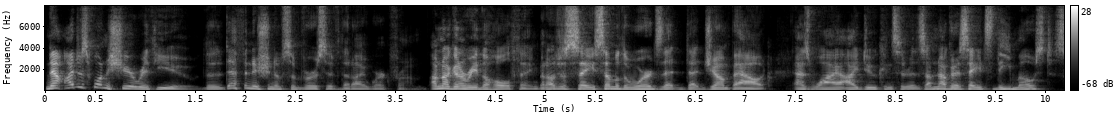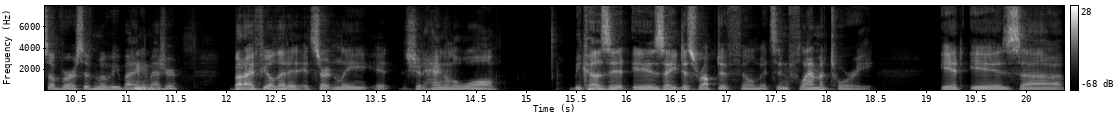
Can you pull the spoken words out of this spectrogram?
Now, I just want to share with you the definition of subversive that I work from. I'm not going to read the whole thing, but I'll just say some of the words that that jump out as why I do consider this. I'm not going to say it's the most subversive movie by any Hmm. measure, but I feel that it, it certainly it should hang on the wall because it is a disruptive film. It's inflammatory. It is uh,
